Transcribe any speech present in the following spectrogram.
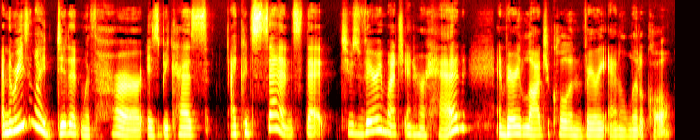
And the reason I didn't with her is because I could sense that she was very much in her head and very logical and very analytical.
